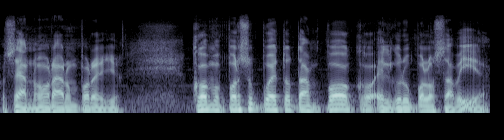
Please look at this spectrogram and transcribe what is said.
O sea, no oraron por ellos. Como por supuesto tampoco el grupo lo sabía.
